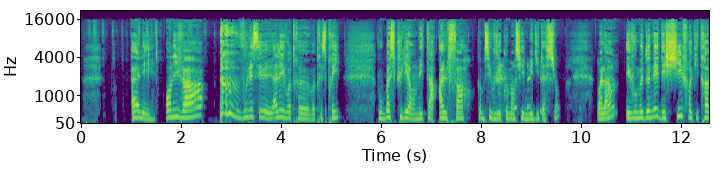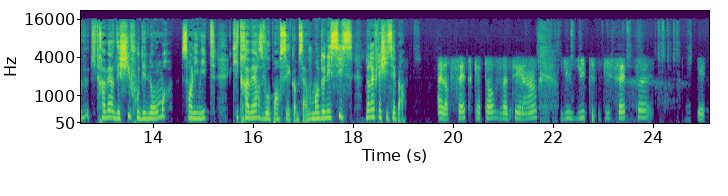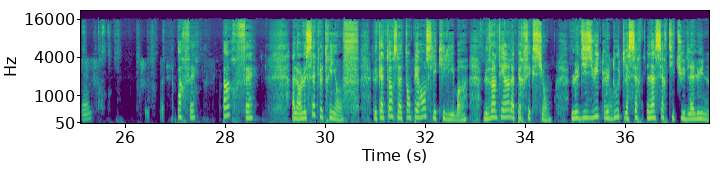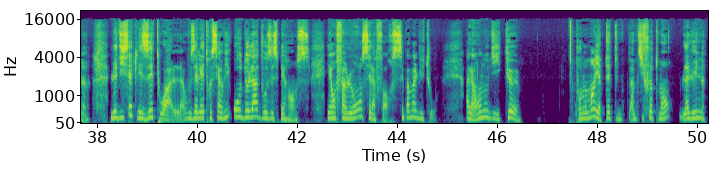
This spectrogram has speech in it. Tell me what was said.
Allez, on y va. Vous laissez aller votre votre esprit. Vous basculez en état alpha, comme si vous commenciez une méditation. Voilà, et vous me donnez des chiffres qui, tra- qui traversent des chiffres ou des nombres sans limite qui traversent vos pensées comme ça. Vous m'en donnez six. Ne réfléchissez pas. Alors, 7, 14, 21, 18, 17 et 11. Je sais pas. Parfait. Parfait. Alors le 7 le triomphe, le 14 la tempérance, l'équilibre, le 21 la perfection, le 18 le doute, l'incertitude, la lune, le 17 les étoiles, vous allez être servi au-delà de vos espérances. Et enfin le 11 c'est la force, c'est pas mal du tout. Alors on nous dit que pour le moment il y a peut-être un petit flottement, la lune,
